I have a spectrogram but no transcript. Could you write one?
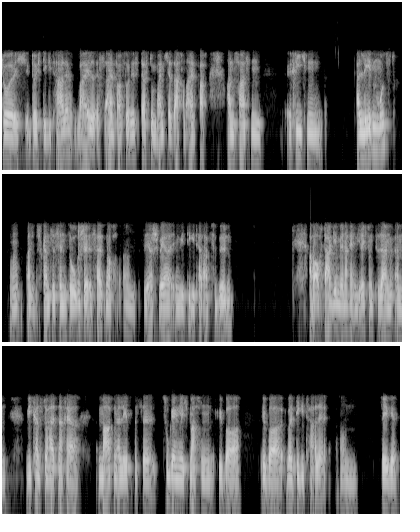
durch, durch digitale, weil es einfach so ist, dass du manche Sachen einfach anfassen, riechen, erleben musst. Also das ganze Sensorische ist halt noch ähm, sehr schwer irgendwie digital abzubilden. Aber auch da gehen wir nachher in die Richtung zu sagen, ähm, wie kannst du halt nachher Markenerlebnisse zugänglich machen über, über, über digitale ähm, Wege.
